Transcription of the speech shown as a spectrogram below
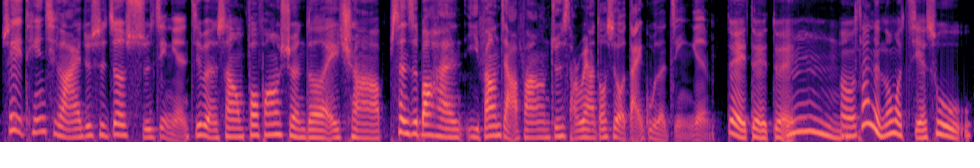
所以听起来就是这十几年，基本上 Full Function 的 HR，甚至包含乙方、甲方，就是 Sabrina 都是有待过的经验。对对对，嗯，呃，在等到我结束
